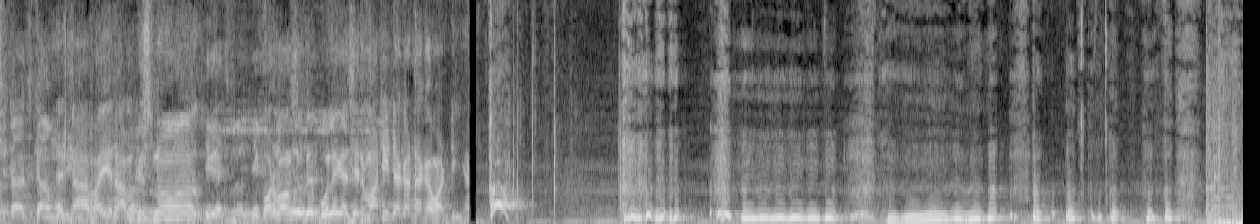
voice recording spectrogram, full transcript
সেটা আজকে আমুল না ভাই রামকৃষ্ণ ঠিক আছে ভাই পরমাংশদেব বলে গেছেন মাটি টাকা টাকা মাটি।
